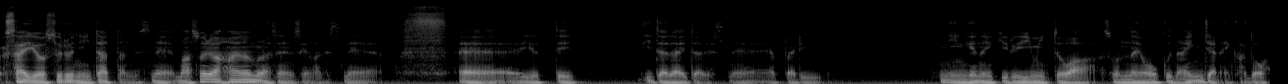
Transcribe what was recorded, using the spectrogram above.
ー、採用するに至ったんですね。まあそれは花村先生がですね、えー、言っていただいたですねやっぱり人間の生きる意味とはそんなに多くないんじゃないかと。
